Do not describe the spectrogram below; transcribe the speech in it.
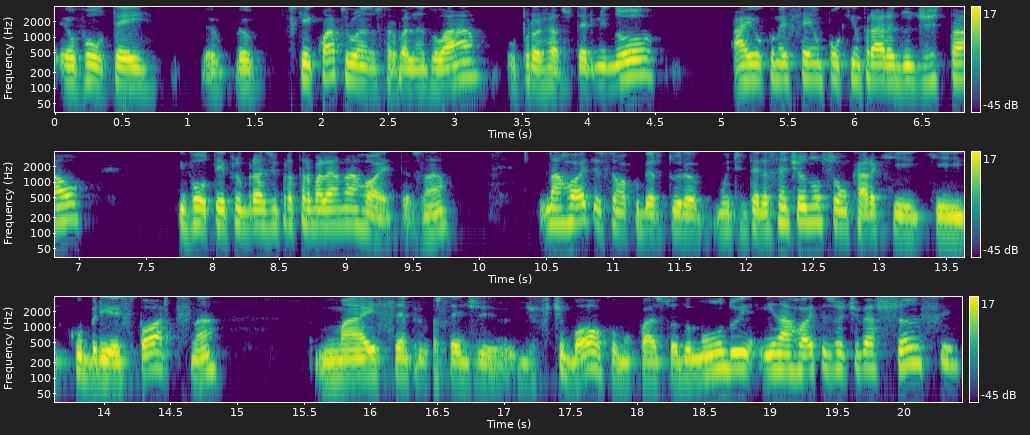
eu voltei. Eu, eu fiquei quatro anos trabalhando lá, o projeto terminou, Aí eu comecei um pouquinho para a área do digital e voltei para o Brasil para trabalhar na Reuters, né? Na Reuters é uma cobertura muito interessante. Eu não sou um cara que, que cobria esportes, né? Mas sempre gostei de, de futebol, como quase todo mundo. E, e, na Reuters eu tive a chance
